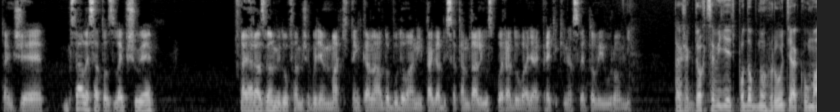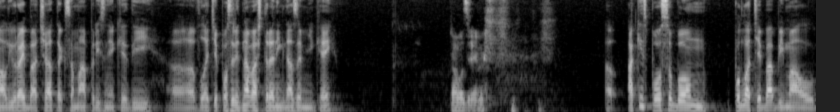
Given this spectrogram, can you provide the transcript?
Takže stále sa to zlepšuje, a ja raz veľmi dúfam, že budeme mať ten kanál dobudovaný tak, aby sa tam dali usporadovať aj preteky na svetovej úrovni. Takže kto chce vidieť podobnú hruď, akú mal Juraj Bača, tak sa má prísť niekedy uh, v lete pozrieť na váš tréning na zemník, hej? Samozrejme. Akým spôsobom podľa teba by mal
